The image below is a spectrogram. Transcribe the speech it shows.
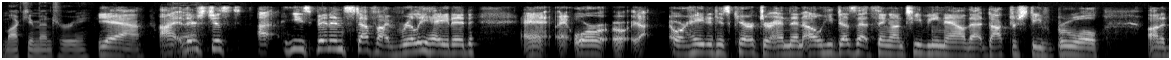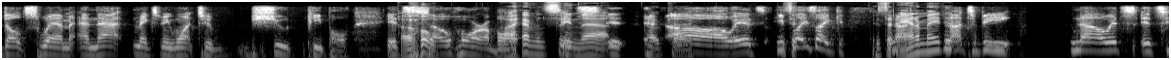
mockumentary. Yeah, I, Yeah. there's just uh, he's been in stuff I've really hated, and, or, or or hated his character, and then oh he does that thing on TV now that Dr. Steve Brule on Adult Swim, and that makes me want to shoot people. It's Oh. so horrible. I haven't seen It's- that. it- Okay. Oh, it's he plays like Is it not- animated? Not to be. No, it's it's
